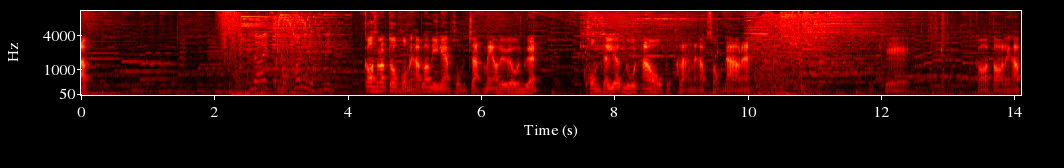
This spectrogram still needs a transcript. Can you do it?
ครับ ก็สำหรับตัวผมนะครับ รอบนี้เนี่ยผมจะไม่เอาเลเวลเพื่อนผมจะเลือกรูทเอาปุกพลังนะครับ 2 ดาวนะ โอเค ก็ต่อเลยครับ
